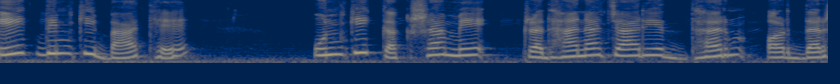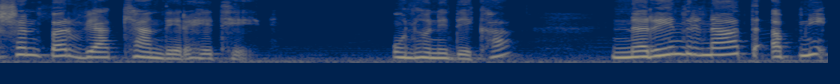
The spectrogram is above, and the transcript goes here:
एक दिन की बात है उनकी कक्षा में प्रधानाचार्य धर्म और दर्शन पर व्याख्यान दे रहे थे। उन्होंने देखा नरेंद्रनाथ अपनी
